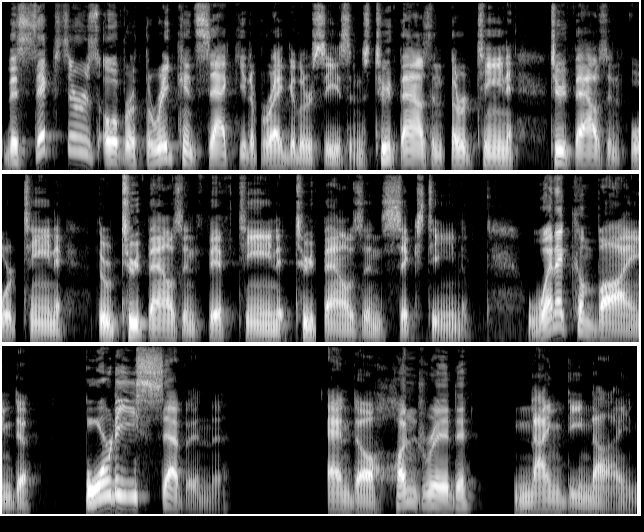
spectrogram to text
The Sixers, over three consecutive regular seasons 2013, 2014 through 2015, 2016, When a combined 47 and 199.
